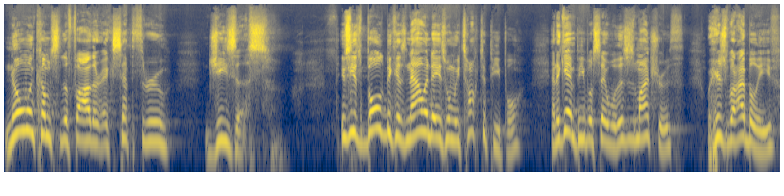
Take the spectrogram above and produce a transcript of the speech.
No one comes to the Father except through Jesus. You see, it's bold because nowadays when we talk to people, and again, people say, well, this is my truth. Well, here's what I believe.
